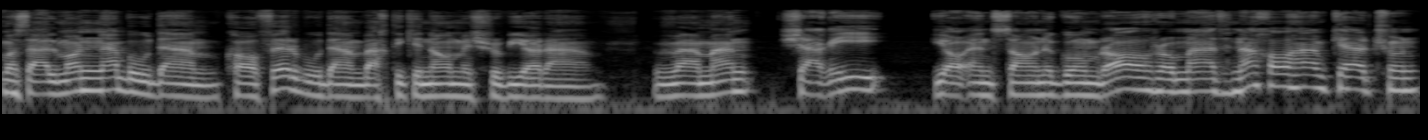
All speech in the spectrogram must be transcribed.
مسلمان نبودم کافر بودم وقتی که نامش رو بیارم. و من شقی یا انسان گمراه رو مد نخواهم کرد چون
